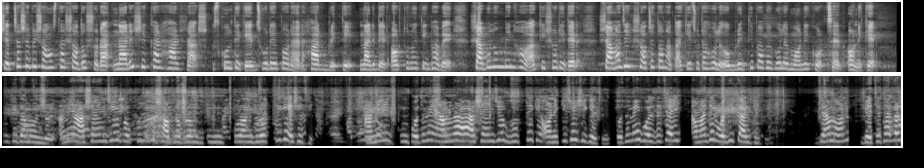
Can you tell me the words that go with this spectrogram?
স্বেচ্ছাসেবী সংস্থার সদস্যরা নারী শিক্ষার হার হ্রাস, স্কুল থেকে ঝরে পড়ার হার বৃদ্ধি, নারীদের অর্থনৈতিকভাবে স্বাবলম্বী হওয়া কিশোরীদের সামাজিক সচেতনতা কিছুটা হলেও বৃদ্ধি পাবে বলে মনে করছেন অনেকে। অঙ্কিতা মণ্ডল আমি আশা এনজিওর পক্ষ থেকে স্বপ্ন পূরণ গ্রুপ থেকে এসেছি। আমি প্রথমে আমরা আশা এনজিও গ্রুপ থেকে অনেক কিছুই শিখেছি। প্রথমেই বলতে চাই, আমাদের অধিকার কী কী? যেমন, বেঁচে থাকার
